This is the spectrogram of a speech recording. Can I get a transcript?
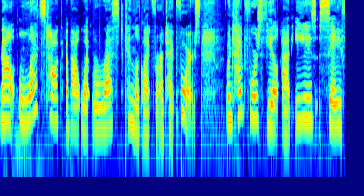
Now, let's talk about what rest can look like for our type 4s. When type 4s feel at ease, safe,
